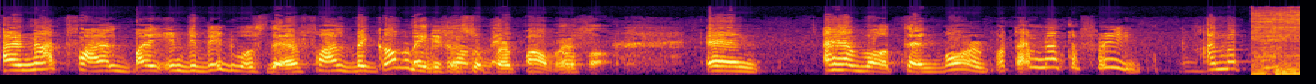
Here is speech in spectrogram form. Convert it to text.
are not filed by individuals; they are filed by government, By government. superpowers. Opo. And I have about 10 more, but I'm not afraid. I'm at peace.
